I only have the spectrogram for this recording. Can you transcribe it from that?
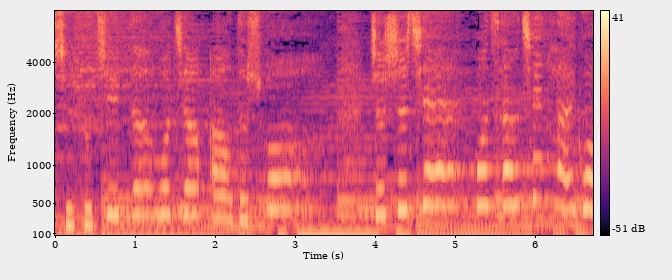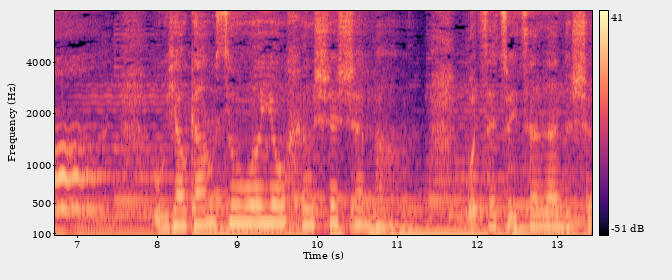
是否记得我骄傲地说，这世界我曾经来过？不要告诉我永恒是什么，我在最灿烂的瞬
